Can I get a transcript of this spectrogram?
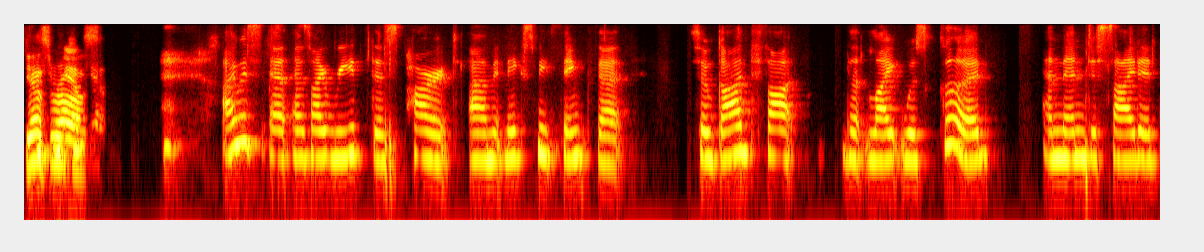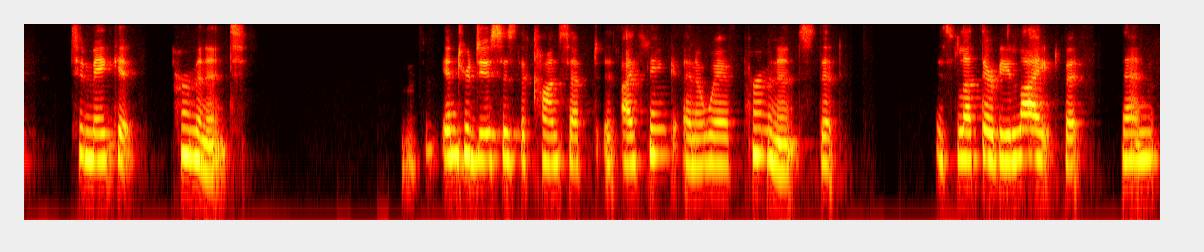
Yes, Roz. I was, as I read this part, um, it makes me think that, so God thought that light was good and then decided to make it permanent. Introduces the concept, I think, in a way of permanence that it's let there be light, but then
